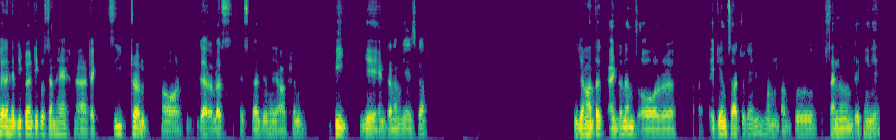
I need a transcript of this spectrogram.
फिर है जी ट्वेंटी क्वेश्चन है टैक्सीट्रन और गैरलस इसका जो है ऑप्शन बी ये एंटोनम है इसका। यहाँ तक एंटोनम्स और एडियम्स आ चुके हैं। हम अब साइनोनम देखेंगे।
